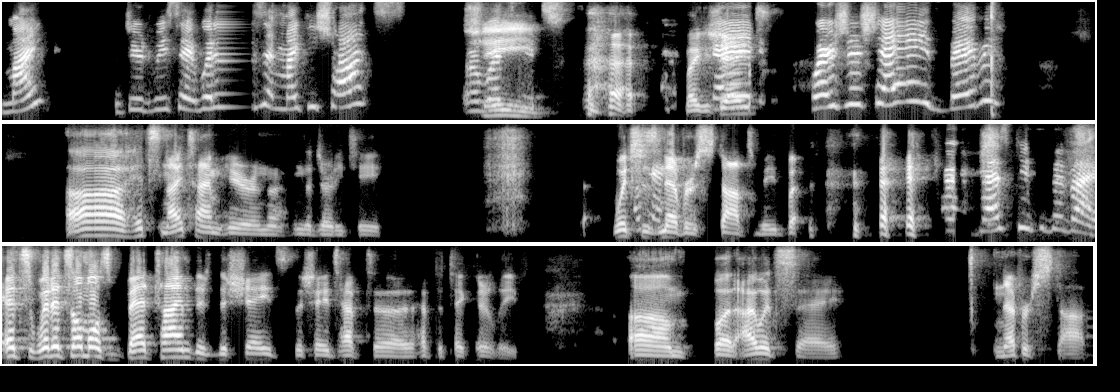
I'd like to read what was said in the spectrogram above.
Mike. Dude, we say what is it, Mikey Shots? Or what's- Shades. Mikey Shades. Where's your shades, baby? Uh, it's nighttime here in the in the dirty tea. Which Okay. has never stopped me, but Best piece of advice. it's when it's almost bedtime, the, the shades, the shades have to have to take their leave. Um, but I would say never stop.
